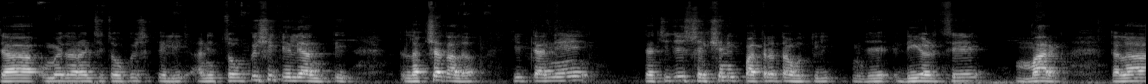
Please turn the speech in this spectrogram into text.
त्या उमेदवारांची चौकशी केली आणि चौकशी केल्यानंतर लक्षात आलं की त्याने त्याची जी शैक्षणिक पात्रता होती म्हणजे डी एडचे मार्क त्याला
